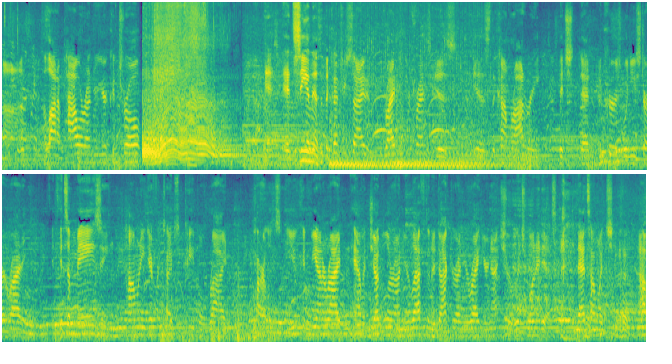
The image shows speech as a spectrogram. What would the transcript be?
uh, a lot of power under your control, and, and seeing the, the countryside and riding with your friends is is the camaraderie that, that occurs when you start riding. It's amazing how many different types of people ride Harleys. You can be on a ride and have a juggler on your left and a doctor on your right, and you're not sure which one it is. That's how much, how,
